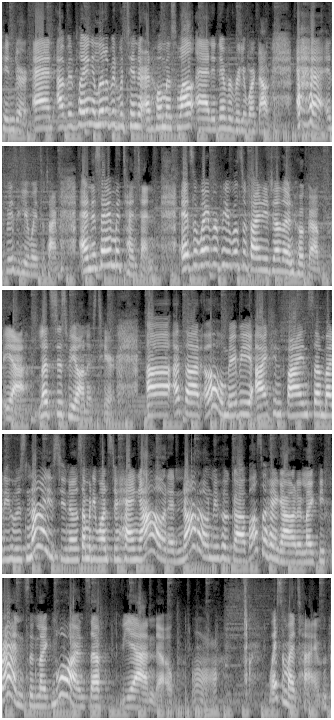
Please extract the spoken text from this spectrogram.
Tinder and I've been playing a little bit with Tinder at home as well and it never really worked out. it's basically a waste of time. And the same with Tantan. It's a way for people to find each other and hook up. Yeah, let's just be honest here. Uh, I thought, oh, maybe I can find somebody who's nice, you know, somebody wants to hang out and not only hook up, also hang out and like be friends and like more and stuff. Yeah, no. Wasting my time.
